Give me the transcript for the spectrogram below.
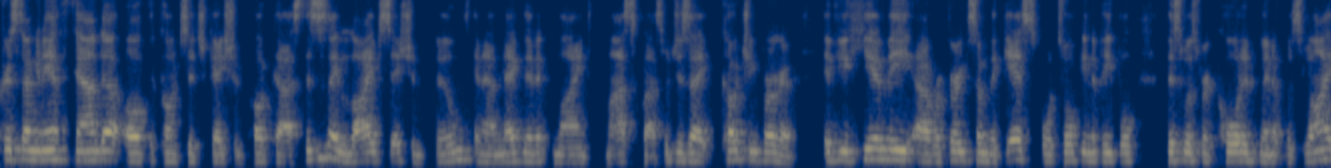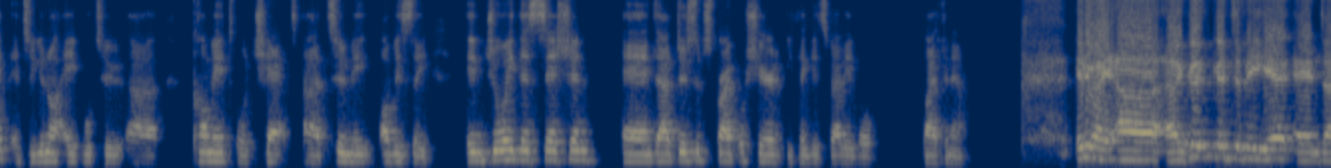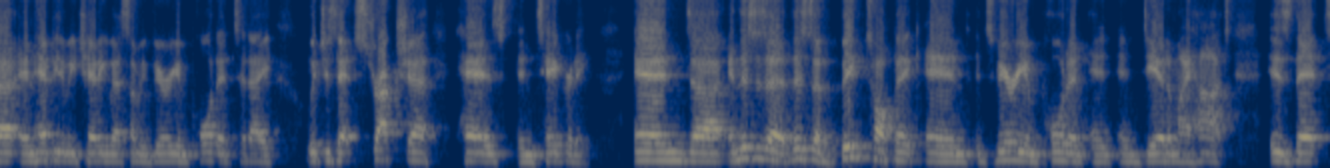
Chris Dunganier, founder of the Conscious Education Podcast. This is a live session filmed in our Magnetic Mind Masterclass, which is a coaching program. If you hear me uh, referring to some of the guests or talking to people, this was recorded when it was live, and so you're not able to uh, comment or chat uh, to me, obviously. Enjoy this session and uh, do subscribe or share it if you think it's valuable. Bye for now. Anyway, uh, uh, good good to be here and and happy to be chatting about something very important today which is that structure has integrity. And uh, and this is a this is a big topic, and it's very important and, and dear to my heart. Is that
